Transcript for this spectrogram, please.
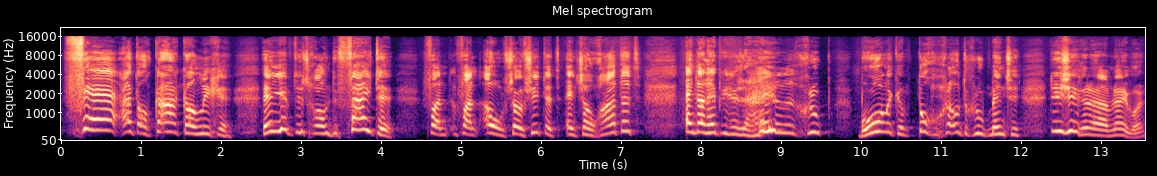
ver uit elkaar kan liggen. En je hebt dus gewoon de feiten van, van, oh, zo zit het en zo gaat het. En dan heb je dus een hele groep, behoorlijke, toch een grote groep mensen... die zeggen, nou, nee hoor,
